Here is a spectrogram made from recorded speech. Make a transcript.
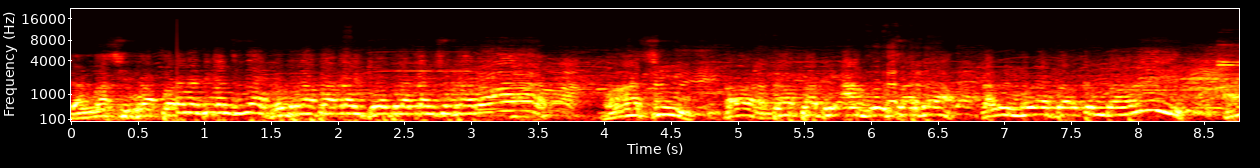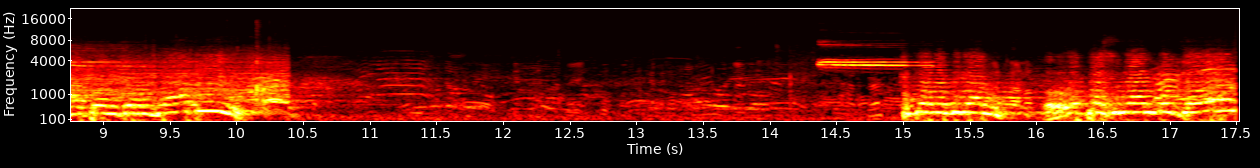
Dan masih dapat nantikan saja beberapa kali dobrakan saudara. Masih uh, dapat diambil saja. Kami melebar kembali. Apa yang terjadi. Kita nantikan lepas dengan namun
